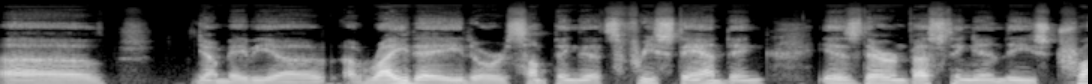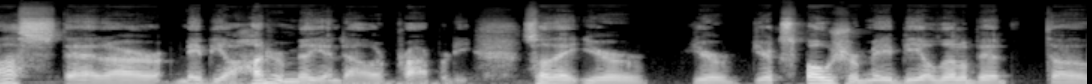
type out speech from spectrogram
uh, you know, maybe a, a Rite Aid or something that's freestanding, is they're investing in these trusts that are maybe a hundred million dollar property, so that your your your exposure may be a little bit uh,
